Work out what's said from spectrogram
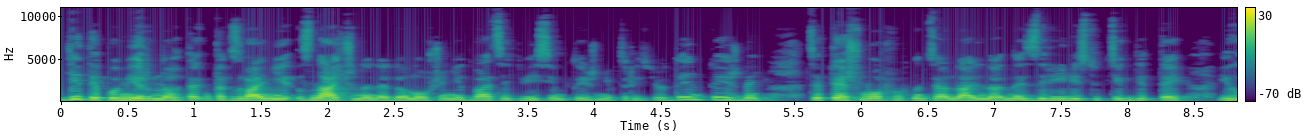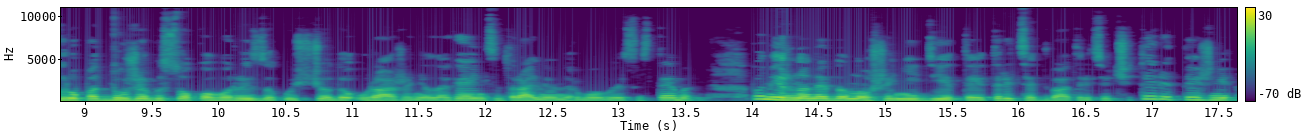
Діти помірно, так звані значно недоношені 28 тижнів 31 тиждень. Це теж морфофункціональна незрілість у цих дітей і група дуже високого ризику щодо ураження легень, центральної нервової системи. Помірно недоношені діти 32-34 тижні,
